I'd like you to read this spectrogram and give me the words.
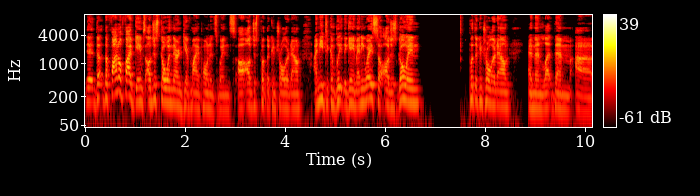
The, the final five games, I'll just go in there and give my opponents wins. I'll just put the controller down. I need to complete the game anyway, so I'll just go in, put the controller down, and then let them, uh,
